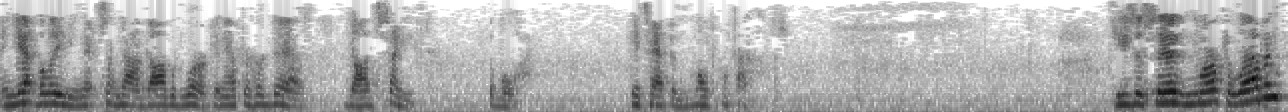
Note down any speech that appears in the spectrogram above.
and yet believing that somehow God would work, and after her death, God saved the boy. It's happened multiple times. Jesus said in Mark 11,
